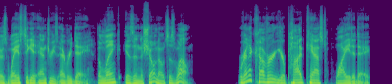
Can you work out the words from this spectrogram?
there's ways to get entries every day. The link is in the show notes as well. We're going to cover your podcast why today.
